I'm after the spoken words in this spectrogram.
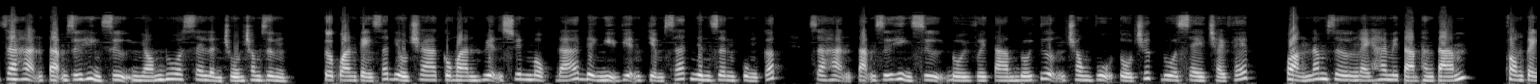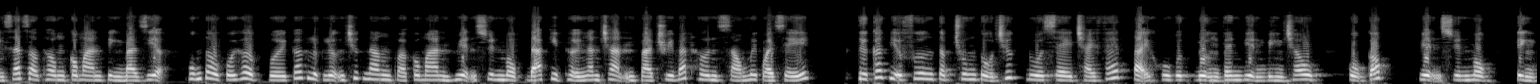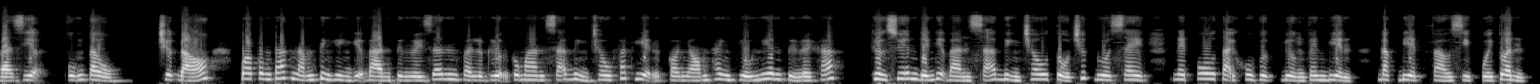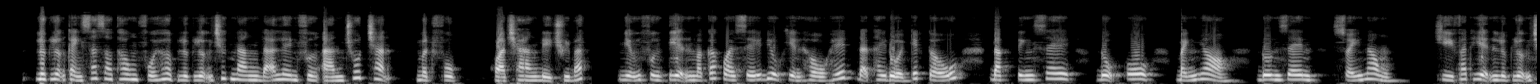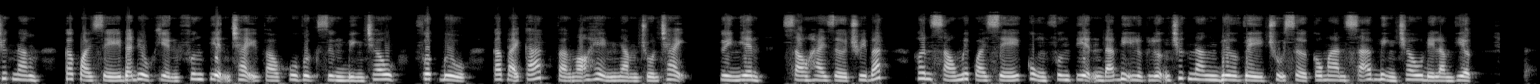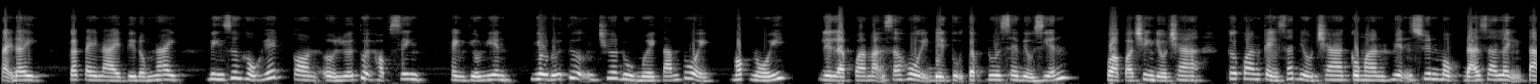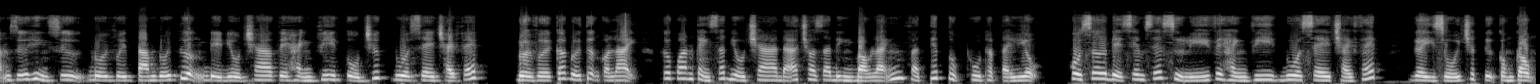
gia hạn tạm giữ hình sự nhóm đua xe lẩn trốn trong rừng. Cơ quan Cảnh sát điều tra Công an huyện Xuyên Mộc đã đề nghị Viện Kiểm sát Nhân dân cung cấp gia hạn tạm giữ hình sự đối với 8 đối tượng trong vụ tổ chức đua xe trái phép. Khoảng 5 giờ ngày 28 tháng 8, Phòng Cảnh sát Giao thông Công an tỉnh Bà Rịa, Vũng Tàu phối hợp với các lực lượng chức năng và Công an huyện Xuyên Mộc đã kịp thời ngăn chặn và truy bắt hơn 60 quái xế. Từ các địa phương tập trung tổ chức đua xe trái phép tại khu vực đường ven biển Bình Châu, Cổ Cốc, huyện Xuyên Mộc, tỉnh Bà Rịa, Vũng Tàu. Trước đó, qua công tác nắm tình hình địa bàn từ người dân và lực lượng công an xã Bình Châu phát hiện có nhóm thanh thiếu niên từ nơi khác thường xuyên đến địa bàn xã Bình Châu tổ chức đua xe, nẹt bô tại khu vực đường ven biển, đặc biệt vào dịp cuối tuần. Lực lượng cảnh sát giao thông phối hợp lực lượng chức năng đã lên phương án chốt chặn, mật phục, hóa trang để truy bắt. Những phương tiện mà các quái xế điều khiển hầu hết đã thay đổi kết cấu, đặc tính xe, độ cô, bánh nhỏ, đôn gen, xoáy nòng. Khi phát hiện lực lượng chức năng, các quái xế đã điều khiển phương tiện chạy vào khu vực rừng Bình Châu, Phước Bửu, các bãi cát và ngõ hẻm nhằm trốn chạy. Tuy nhiên, sau 2 giờ truy bắt, hơn 60 quái xế cùng phương tiện đã bị lực lượng chức năng đưa về trụ sở công an xã Bình Châu để làm việc. Tại đây, các tay này từ Đồng Nai, Bình Dương hầu hết còn ở lứa tuổi học sinh, thành thiếu niên, nhiều đối tượng chưa đủ 18 tuổi, móc nối, liên lạc qua mạng xã hội để tụ tập đua xe biểu diễn. Qua quá trình điều tra, cơ quan cảnh sát điều tra công an huyện Xuyên Mộc đã ra lệnh tạm giữ hình sự đối với 8 đối tượng để điều tra về hành vi tổ chức đua xe trái phép. Đối với các đối tượng còn lại, cơ quan cảnh sát điều tra đã cho gia đình bảo lãnh và tiếp tục thu thập tài liệu, hồ sơ để xem xét xử lý về hành vi đua xe trái phép, gây dối trật tự công cộng.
